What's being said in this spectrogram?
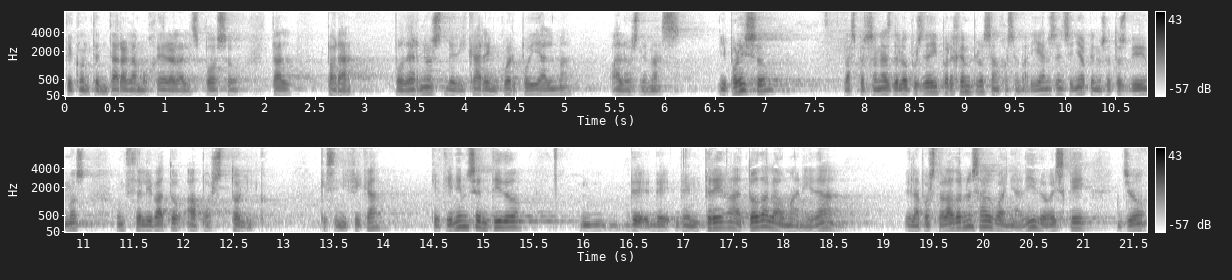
de contentar a la mujer, al esposo, tal, para podernos dedicar en cuerpo y alma a los demás. Y por eso, las personas del Opus Dei, por ejemplo, San José María nos enseñó que nosotros vivimos un celibato apostólico, que significa que tiene un sentido de, de entrega a toda la humanidad. El apostolado no es algo añadido, es que yo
